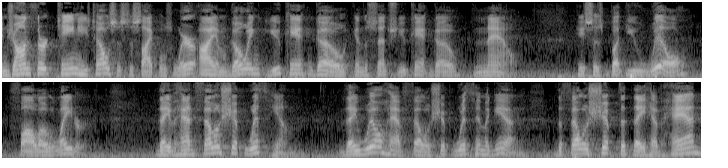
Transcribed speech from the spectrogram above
In John 13, he tells his disciples, Where I am going, you can't go in the sense you can't go now. He says, But you will follow later. They have had fellowship with him. They will have fellowship with him again. The fellowship that they have had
